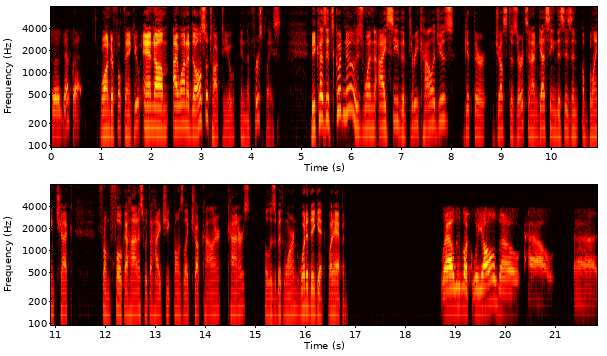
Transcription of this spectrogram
to get that. Wonderful, thank you. And um, I wanted to also talk to you in the first place because it's good news when I see that three colleges get their just desserts, and I'm guessing this isn't a blank check from Pocahontas with the high cheekbones like Chuck Connor, Connors, Elizabeth Warren. What did they get? What happened? Well, look, we all know how uh,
